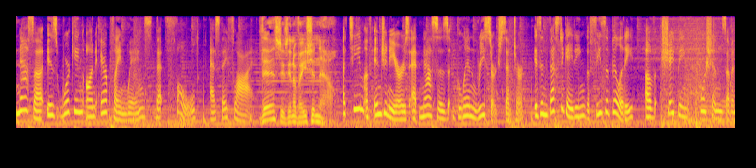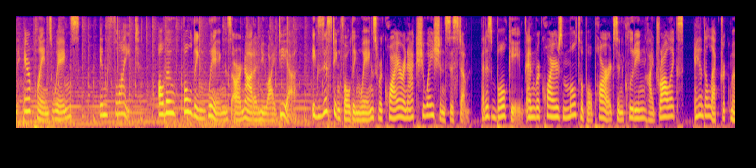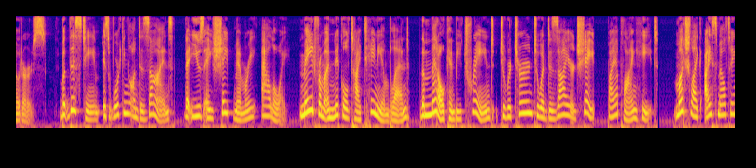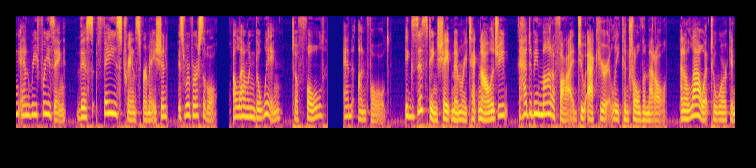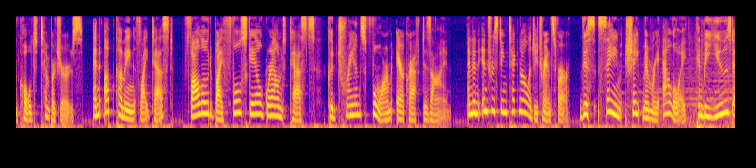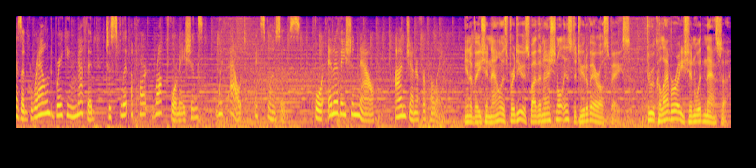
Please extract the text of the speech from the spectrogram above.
NASA is working on airplane wings that fold as they fly. This is Innovation Now. A team of engineers at NASA's Glenn Research Center is investigating the feasibility of shaping portions of an airplane's wings in flight. Although folding wings are not a new idea, existing folding wings require an actuation system that is bulky and requires multiple parts, including hydraulics and electric motors. But this team is working on designs that use a shape memory alloy. Made from a nickel titanium blend, the metal can be trained to return to a desired shape by applying heat. Much like ice melting and refreezing, this phase transformation is reversible, allowing the wing to fold and unfold. Existing shape memory technology had to be modified to accurately control the metal and allow it to work in cold temperatures. An upcoming flight test, followed by full scale ground tests, could transform aircraft design. And an interesting technology transfer. This same shape memory alloy can be used as a groundbreaking method to split apart rock formations without explosives. For Innovation Now, I'm Jennifer Pulley. Innovation Now is produced by the National Institute of Aerospace through collaboration with NASA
